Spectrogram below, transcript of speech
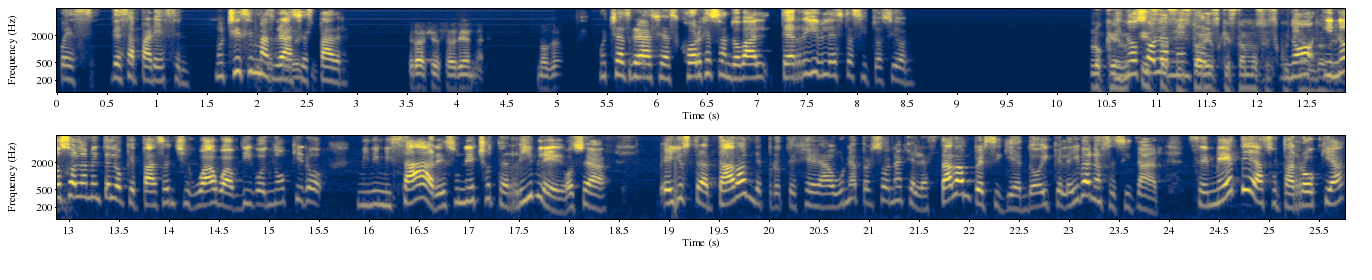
pues desaparecen. Muchísimas gracias, padre. Gracias, Adriana. Muchas gracias, Jorge Sandoval. Terrible esta situación. Lo que no estas historias que estamos escuchando. y no solamente lo que pasa en Chihuahua. Digo, no quiero minimizar, es un hecho terrible. O sea, ellos trataban de proteger a una persona que la estaban persiguiendo y que la iban a asesinar. Se mete a su parroquia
